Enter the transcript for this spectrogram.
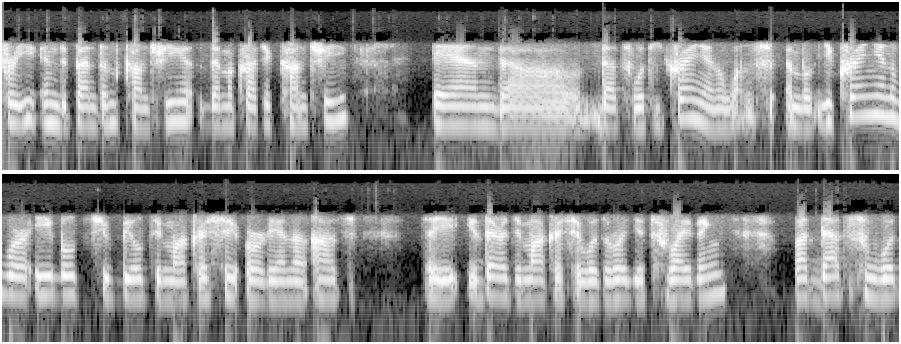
free, independent country, democratic country, and uh, that's what Ukrainian wants. And Ukrainians were able to build democracy earlier than us. They, their democracy was already thriving, but that's what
